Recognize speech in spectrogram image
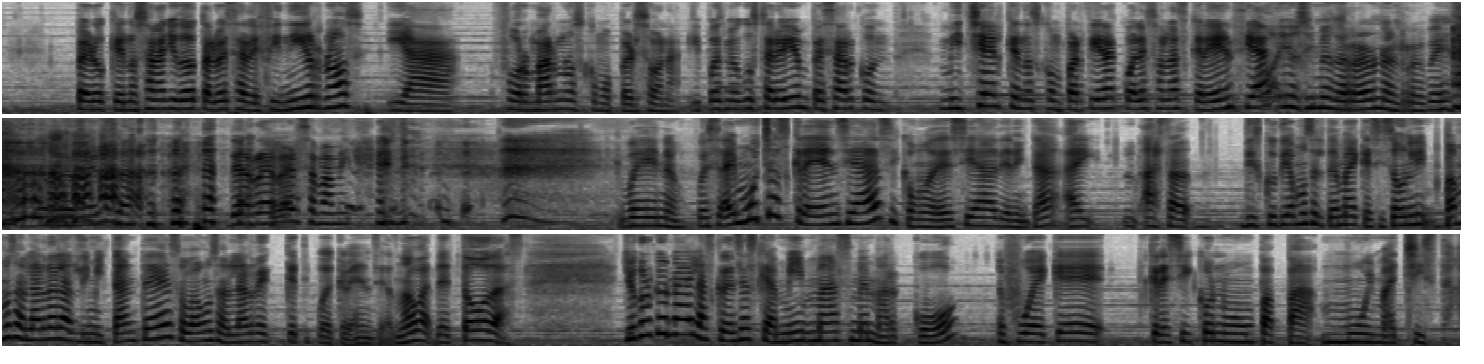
pero que nos han ayudado tal vez a definirnos y a formarnos como persona. Y pues me gustaría hoy empezar con Michelle, que nos compartiera cuáles son las creencias. Ay, así me agarraron al revés, de reversa. de reversa, mami. Bueno, pues hay muchas creencias y como decía Dianita, hay hasta discutíamos el tema de que si son vamos a hablar de las limitantes o vamos a hablar de qué tipo de creencias, ¿no? De todas. Yo creo que una de las creencias que a mí más me marcó fue que crecí con un papá muy machista.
